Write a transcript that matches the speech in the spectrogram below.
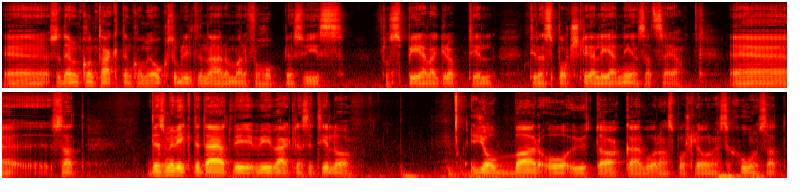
eh, så den kontakten kommer jag också bli lite närmare förhoppningsvis från spelargrupp till, till den sportsliga ledningen så att säga. Eh, så att det som är viktigt är att vi, vi verkligen ser till att jobbar och utökar vår sportsliga organisation så att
